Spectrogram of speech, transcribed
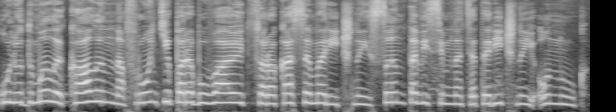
У Людмили Калин на фронті перебувають 47-річний син та 18-річний онук.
